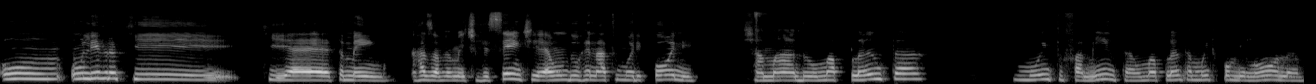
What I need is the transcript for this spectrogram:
Um, um livro que, que é também razoavelmente recente é um do Renato Morricone, chamado Uma Planta Muito Faminta, uma planta muito comilona.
